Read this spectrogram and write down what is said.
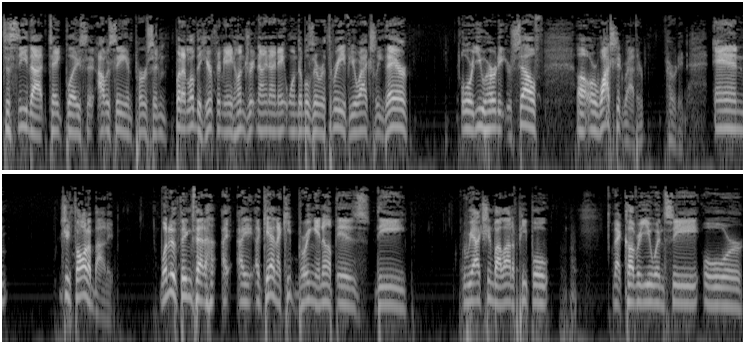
to see that take place, obviously in person, but I'd love to hear from you, 800-998-1003 if you were actually there or you heard it yourself, uh, or watched it rather, heard it, and you thought about it. One of the things that I, I, again, I keep bringing up is the reaction by a lot of people that cover UNC or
